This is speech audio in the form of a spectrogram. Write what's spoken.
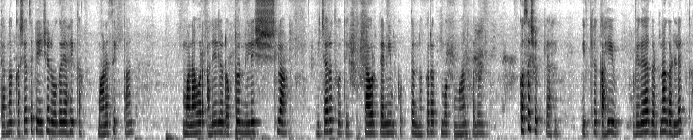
त्यांना कशाचं टेन्शन वगैरे आहे का? मानसिक ताण? मनावर आलेलं डॉक्टर निलेशला विचारत होते. त्यावर त्यांनी फक्त नकारात्मक मान हलवली. कसं शक्य आहे? इतक्या काही वेगळ्या घटना घडल्यात का?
